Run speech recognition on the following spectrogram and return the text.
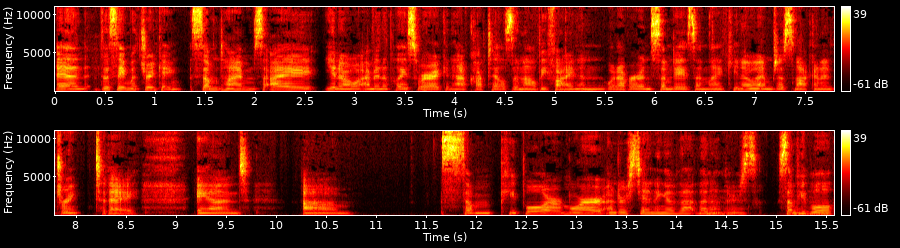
and the same with drinking. Sometimes I, you know, I'm in a place where I can have cocktails and I'll be fine and whatever. And some days I'm like, you know, I'm just not going to drink today. And, um, some people are more understanding of that than others. Some people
